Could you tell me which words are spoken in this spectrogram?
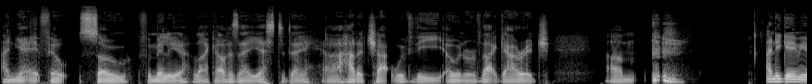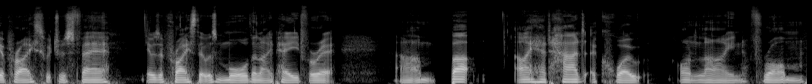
And yet it felt so familiar, like I was there yesterday. Uh, I had a chat with the owner of that garage. Um, and he gave me a price which was fair. It was a price that was more than I paid for it. Um, but I had had a quote online from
